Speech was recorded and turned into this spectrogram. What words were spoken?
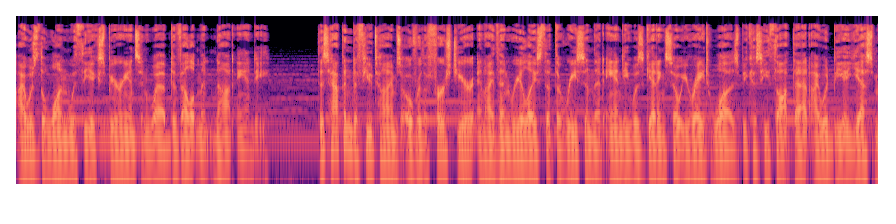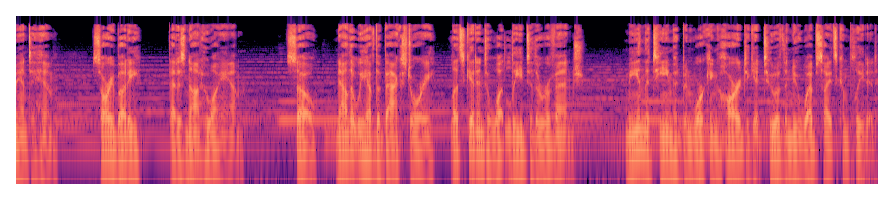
I was the one with the experience in web development, not Andy. This happened a few times over the first year, and I then realized that the reason that Andy was getting so irate was because he thought that I would be a yes man to him. Sorry, buddy, that is not who I am. So, now that we have the backstory, let's get into what led to the revenge. Me and the team had been working hard to get two of the new websites completed,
